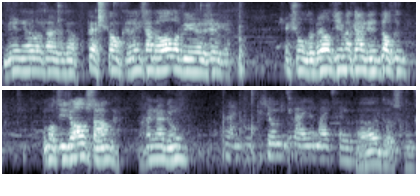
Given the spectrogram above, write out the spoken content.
Een hele dag een pestkanker. Ik zou de half uur zeker. Ik zonder beltje, maar kijk, dat, dan moet hij er al staan. Wat ga je nou doen? Klein poepje, zo niet klein het geven. Ja, dat is goed.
